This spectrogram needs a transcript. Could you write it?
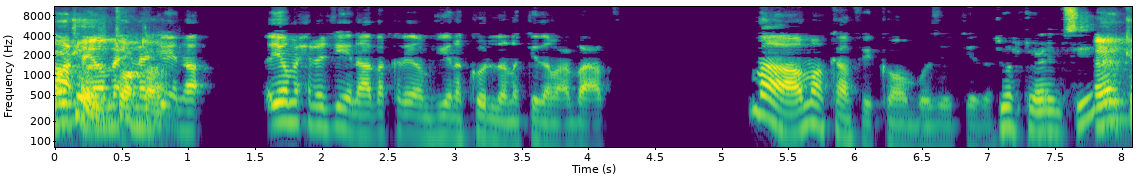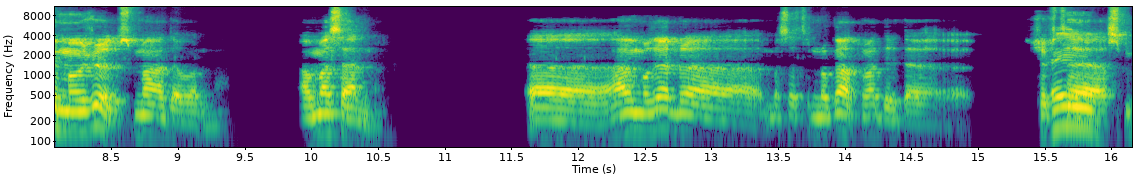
موجود يوم إحنا. جينا يوم إحنا جينا هذاك اليوم جينا كلنا كذا مع بعض. ما ما كان في combo زي كذا. رحتوا M C؟ يمكن موجود بس ما دورنا. أو ما سألنا. آه هذا من غير آه مسألة النقاط ما أدري إذا شفتها أيوه. اسم.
